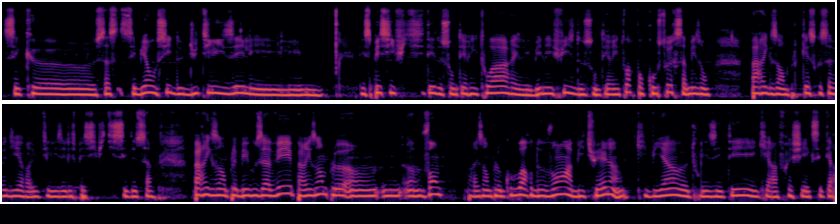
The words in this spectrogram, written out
C'est que ça c'est bien aussi d'utiliser les, les, spécificités de son territoire et les bénéfices de son territoire pour construire sa maison. Par exemple, qu'est-ce que ça veut dire utiliser les spécificités de ça? Par exemple, eh vous avez par exemple un vent par exemple un couloir de vent habituel qui vient euh, tous les étés et qui rafraîchit, etc.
